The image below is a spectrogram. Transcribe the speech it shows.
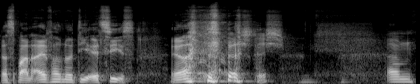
das waren einfach nur DLCs. Ja, richtig. ähm,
